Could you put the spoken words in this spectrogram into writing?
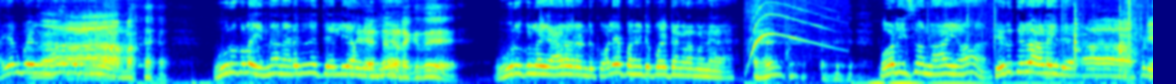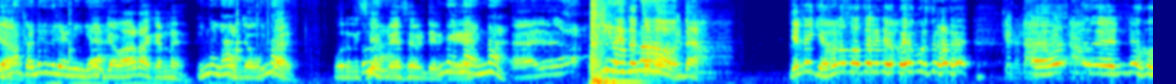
ஐயன் கோயிலுக்கு. ஊருக்குள்ள என்ன நடக்குதுன்னு தெரியலையா என்ன? நடக்குது? ஊருக்குள்ள யாரோ ரெண்டு கொலையை பண்ணிட்டு போயிட்டாங்களாமண்ணே? போலீஸும் நாயும் தெரு தெரு அலையுது அப்படியா? கண்டுக்கிறது இல்லையா நீங்க? இங்க வாடா கண்ணு. என்னண்ணா கொஞ்சம் என்ன? உட்காரு. ஒரு விஷயம். பேச என்ன வேண்டியிருக்கு என்ன? என்ன என்ன வந்த? என்னைக்கு எவனை பார்த்தாலும் பயப்படுத்துறானே ஆ, என்னமோ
